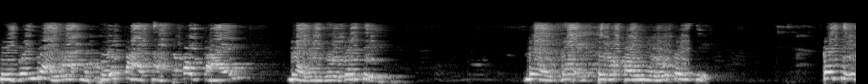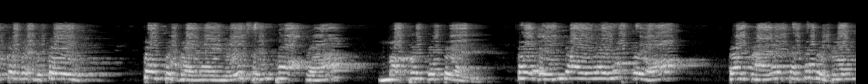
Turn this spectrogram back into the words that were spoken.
thì vẫn để lại một khối tài sản cho con cái để làm gì các anh chị? Để dạy cho nó có nhớ các anh chị. Các anh chị công nhận với tôi, trong cuộc đời này nếu sống thọ quá mà không có tiền, tôi ốm đau lây lắc cái đó? Con cái nó chăm sóc được không?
